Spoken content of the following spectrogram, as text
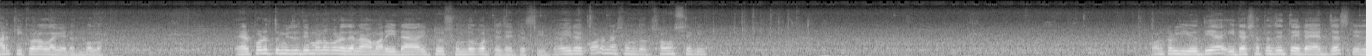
আর কি করা লাগে এটা? বলো। এরপরে তুমি যদি মনে করো যে না, আমার এটা একটু সুন্দর করতে চাইতেছি এটা করো না সুন্দর, সমস্যা কি? কন্ট্রোল ইউ দিয়া, এটার সাথে যেহেতু এটা অ্যাডজাস্ট এটা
